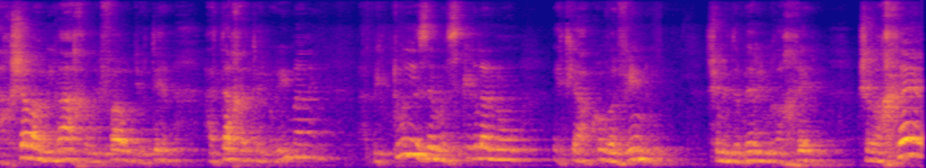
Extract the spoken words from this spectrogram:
ועכשיו האמירה החריפה עוד יותר, התחת אלוהים אני. הביטוי הזה מזכיר לנו את יעקב אבינו, שמדבר עם רחל. כשרחל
